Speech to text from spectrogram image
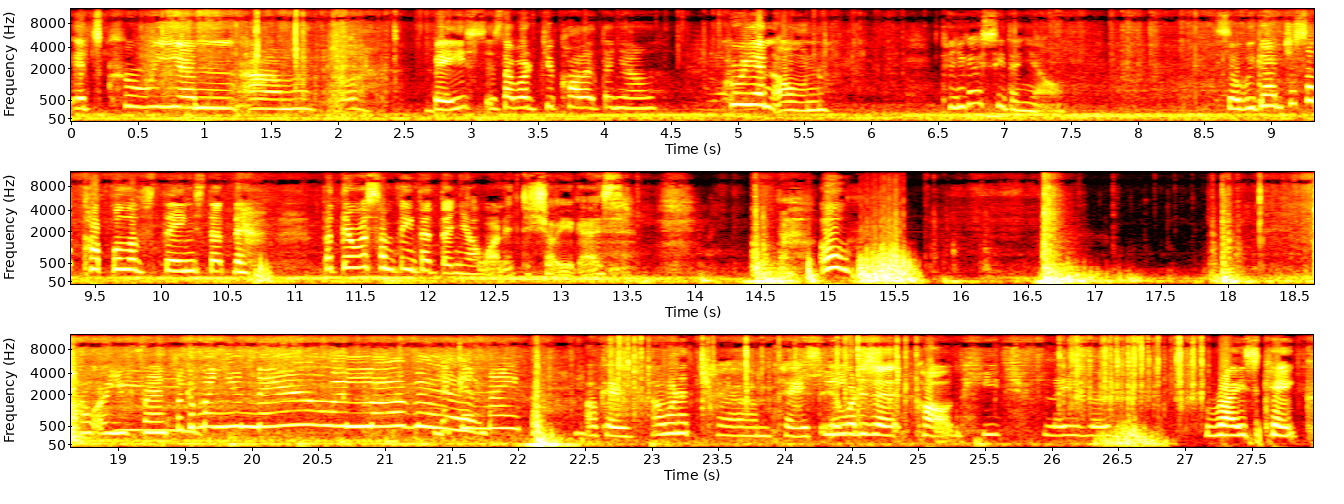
It's Korean um, base. Is that what you call it, Danielle? Yeah. Korean owned. Can you guys see Danielle? So we got just a couple of things that there, but there was something that Danielle wanted to show you guys. Oh. How are you, friends? Look at my new nail. Okay, I want to um, taste it. What is it called? Peach flavored rice cake.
